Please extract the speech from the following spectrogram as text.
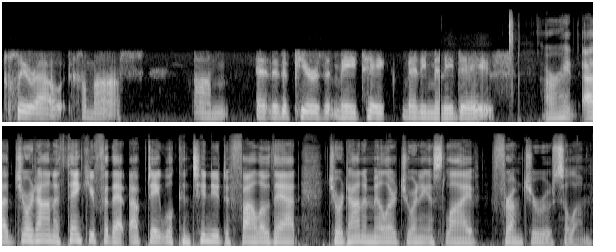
clear out Hamas. Um, and it appears it may take many, many days. All right. Uh, Jordana, thank you for that update. We'll continue to follow that. Jordana Miller joining us live from Jerusalem.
